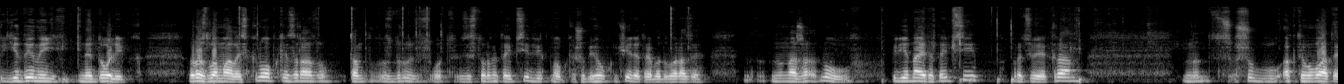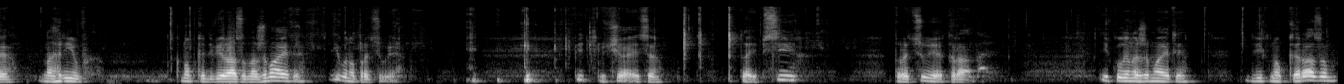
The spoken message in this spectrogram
Єдиний недолік розламались кнопки зразу. Там от, зі сторони Type-C дві кнопки. Щоб його включити, треба два рази нажа... ну, під'єднаєте Type-C, працює екран. Ну, Щоб активувати нагрів, кнопки дві рази нажимаєте і воно працює. Підключається Type-C, працює екран. І коли нажимаєте дві кнопки разом,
